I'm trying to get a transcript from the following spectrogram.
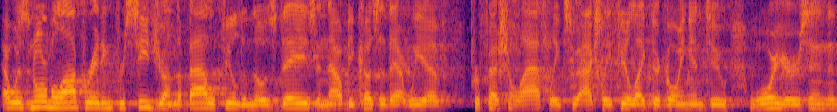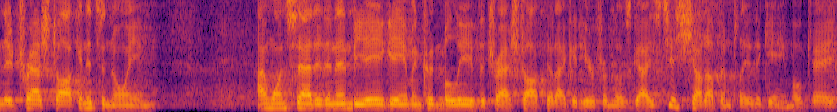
That was normal operating procedure on the battlefield in those days, and now because of that, we have professional athletes who actually feel like they're going into warriors and, and they're trash talking. It's annoying. I once sat at an NBA game and couldn't believe the trash talk that I could hear from those guys. Just shut up and play the game, okay?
